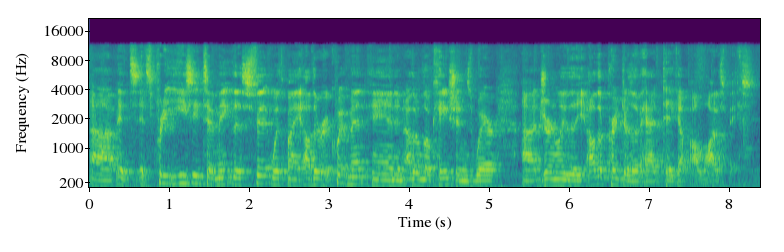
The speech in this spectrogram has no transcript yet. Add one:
uh, it's, it's pretty easy to make this fit with my other equipment and in other locations where uh, generally the other printers I've had take up a lot of space.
